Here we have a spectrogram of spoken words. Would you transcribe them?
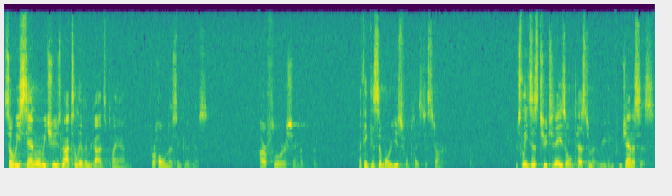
So we sin when we choose not to live in God's plan for wholeness and goodness, our flourishing. I think this is a more useful place to start. Which leads us to today's Old Testament reading from Genesis.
